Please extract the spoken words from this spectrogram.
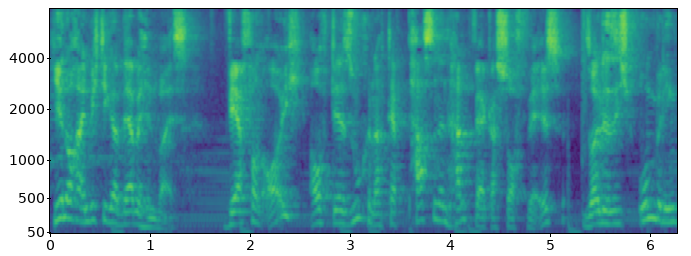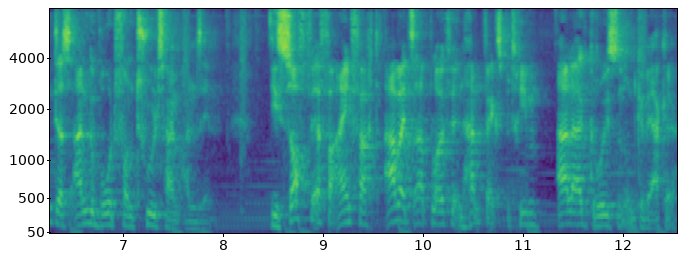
Hier noch ein wichtiger Werbehinweis. Wer von euch auf der Suche nach der passenden Handwerkersoftware ist, sollte sich unbedingt das Angebot von Tooltime ansehen. Die Software vereinfacht Arbeitsabläufe in Handwerksbetrieben aller Größen und Gewerke.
